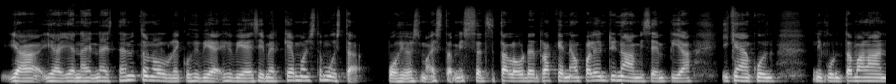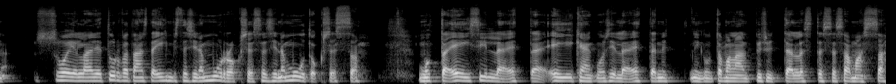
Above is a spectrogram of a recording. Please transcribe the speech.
Ja, ja, ja näistä nyt on ollut niin kuin hyviä, hyviä esimerkkejä monista muista Pohjoismaista, missä se talouden rakenne on paljon dynaamisempi ja ikään kuin, niin kuin tavallaan suojellaan ja turvataan sitä ihmistä siinä murroksessa, siinä muutoksessa – mutta ei sillä, että ei ikään kuin sillä, että nyt niin kuin tavallaan pysyt tällaisessa tässä samassa,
